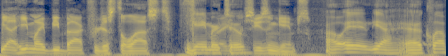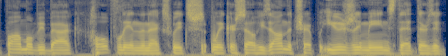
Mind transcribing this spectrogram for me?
Yeah, he might be back for just the last game or two season games. Oh, and yeah, uh, Klefbom will be back hopefully in the next week week or so. He's on the trip. Usually means that there's a,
